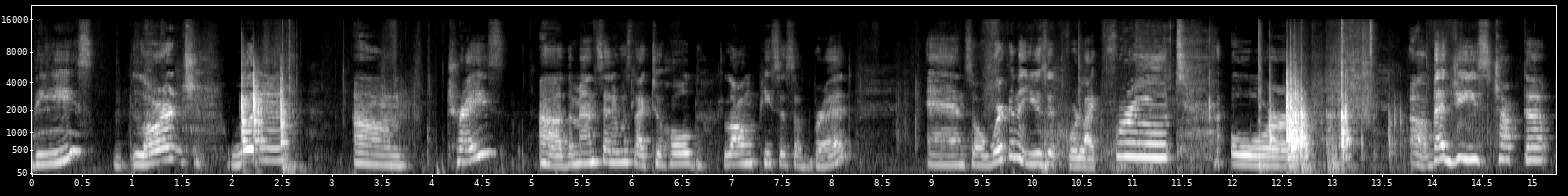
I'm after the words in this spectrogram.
These large wooden um, trays. Uh, the man said it was like to hold long pieces of bread. And so we're going to use it for like fruit or uh, veggies chopped up.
